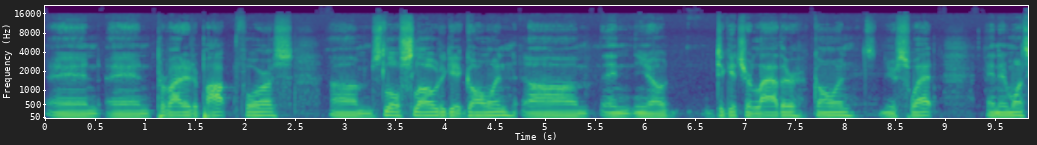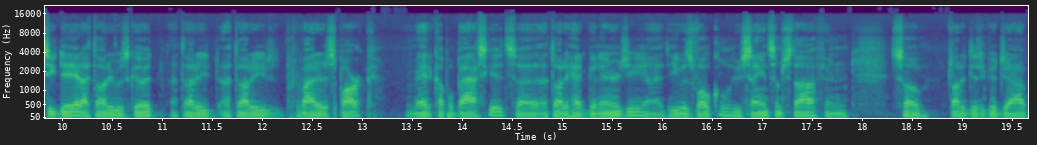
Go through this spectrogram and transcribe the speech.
and and provided a pop for us. Um, it's a little slow to get going, um, and you know, to get your lather going, your sweat. And then once he did, I thought he was good. I thought he I thought he provided a spark. He made a couple baskets. I thought he had good energy. Uh, he was vocal. He was saying some stuff, and so thought he did a good job.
